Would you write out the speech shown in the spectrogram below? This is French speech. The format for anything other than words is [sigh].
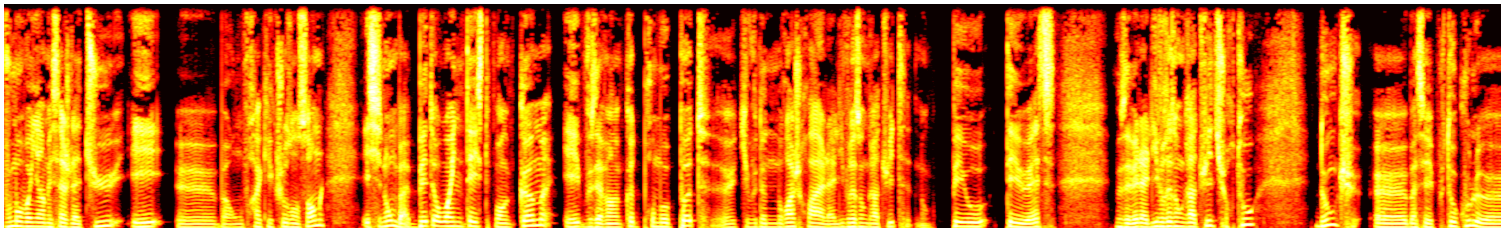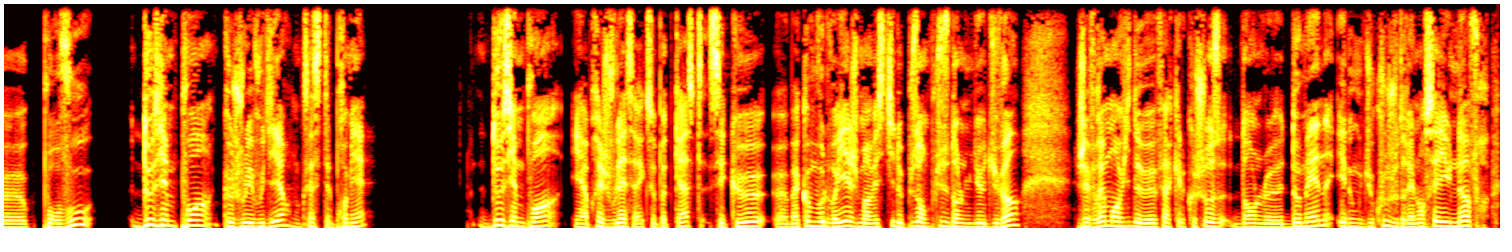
Vous m'envoyez un message là-dessus et euh, bah, on fera quelque chose ensemble. Et sinon, bah, betterwinetaste.com et vous avez un code promo POTE euh, qui vous donne droit, je crois, à la livraison gratuite. Donc P-O-T-E-S. Vous avez la livraison gratuite surtout. Donc, euh, bah, c'est plutôt cool euh, pour vous. Deuxième point que je voulais vous dire, donc ça c'était le premier. Deuxième point, et après je vous laisse avec ce podcast, c'est que, euh, bah, comme vous le voyez, je m'investis de plus en plus dans le milieu du vin. J'ai vraiment envie de faire quelque chose dans le domaine, et donc du coup, je voudrais lancer une offre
